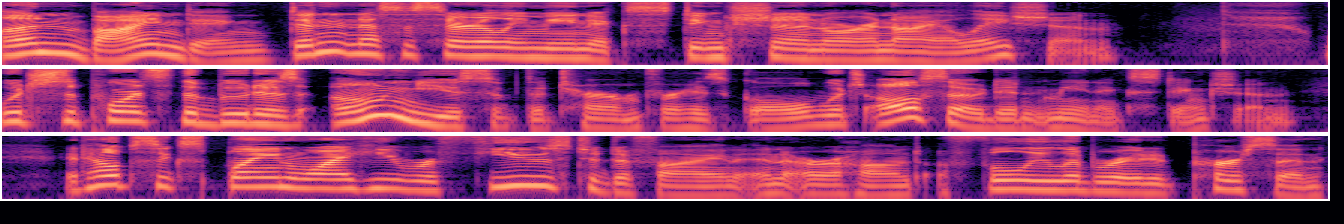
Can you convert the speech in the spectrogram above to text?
unbinding didn't necessarily mean extinction or annihilation, which supports the Buddha's own use of the term for his goal, which also didn't mean extinction. It helps explain why he refused to define an arahant, a fully liberated person,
